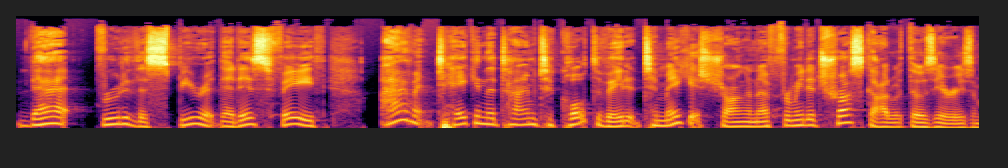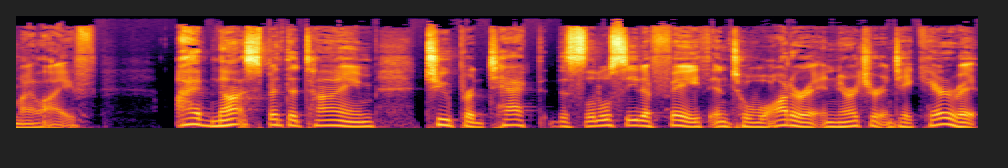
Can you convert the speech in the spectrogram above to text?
that fruit of the spirit that is faith I haven't taken the time to cultivate it to make it strong enough for me to trust God with those areas of my life. I have not spent the time to protect this little seed of faith and to water it and nurture it and take care of it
